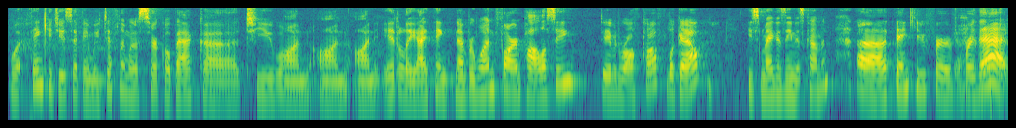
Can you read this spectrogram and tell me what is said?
Well, thank you, Giuseppe. We definitely want to circle back uh, to you on, on, on Italy. I think number one, foreign policy. David Rothkopf, look out. East Magazine is coming. Uh, thank you for, for that.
